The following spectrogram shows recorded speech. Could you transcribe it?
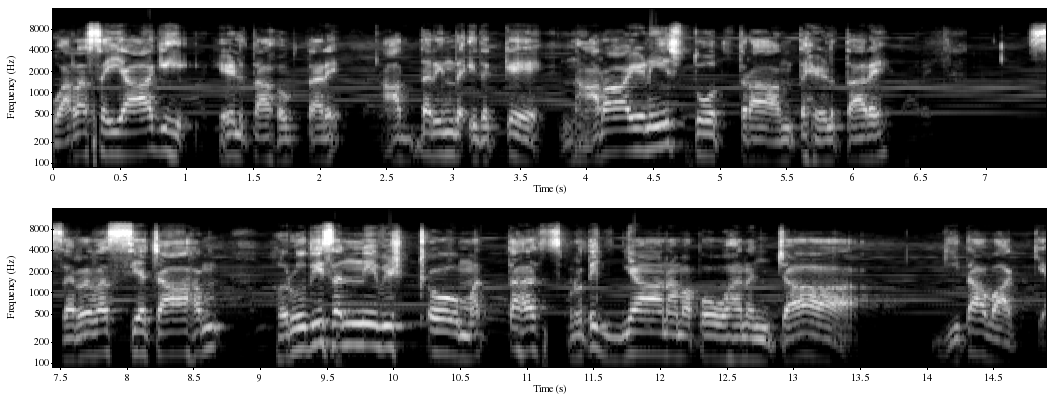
ವರಸೆಯಾಗಿ ಹೇಳ್ತಾ ಹೋಗ್ತಾರೆ. ಆದ್ದರಿಂದ ಇದಕ್ಕೆ ನಾರಾಯಣಿ ಸ್ತೋತ್ರ ಅಂತ ಹೇಳ್ತಾರೆ. ಸರ್ವಸ್ಯ ಚಾಹಂ ಹೃದಿ ಸನ್ನಿವಿಷ್ಟೋ ಮತ್ತಃ ಸ್ಮೃತಿಜ್ಞಾನಮಪೋಹನಂಚ. ಗೀತಾವಾಕ್ಯ.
